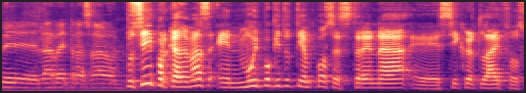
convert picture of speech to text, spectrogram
eh, la retrasaron. Pues sí, porque además en muy poquito tiempo se estrena eh, Secret Life of,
